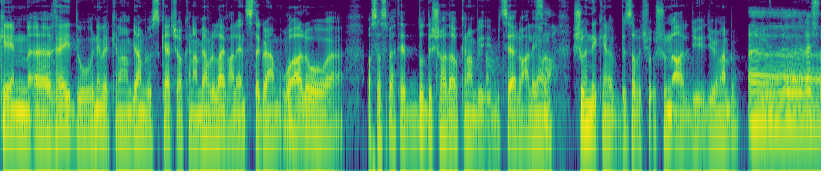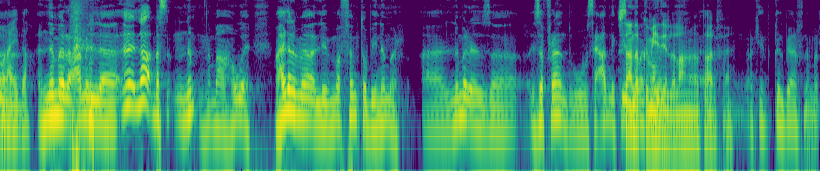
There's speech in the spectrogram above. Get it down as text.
كان آه، غيد ونمر كانوا عم بيعملوا سكتش أو كانوا عم بيعملوا live على انستغرام وقالوا آه، قصص بعتقد ضد الشهداء أو كانوا عم بي- بيتسألوا عليهم. صح. شو هن كانوا بالضبط؟ شو شو انقال do you remember؟ شو نعيدها نمر عمل آه لا بس نم ما هو ما هيدا اللي ما, اللي ما فهمته بنمر. آه نمر is is a friend وساعدني كثير stand up. comedian للعالم ما بتعرف إيه. أكيد الكل بيعرف نمر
